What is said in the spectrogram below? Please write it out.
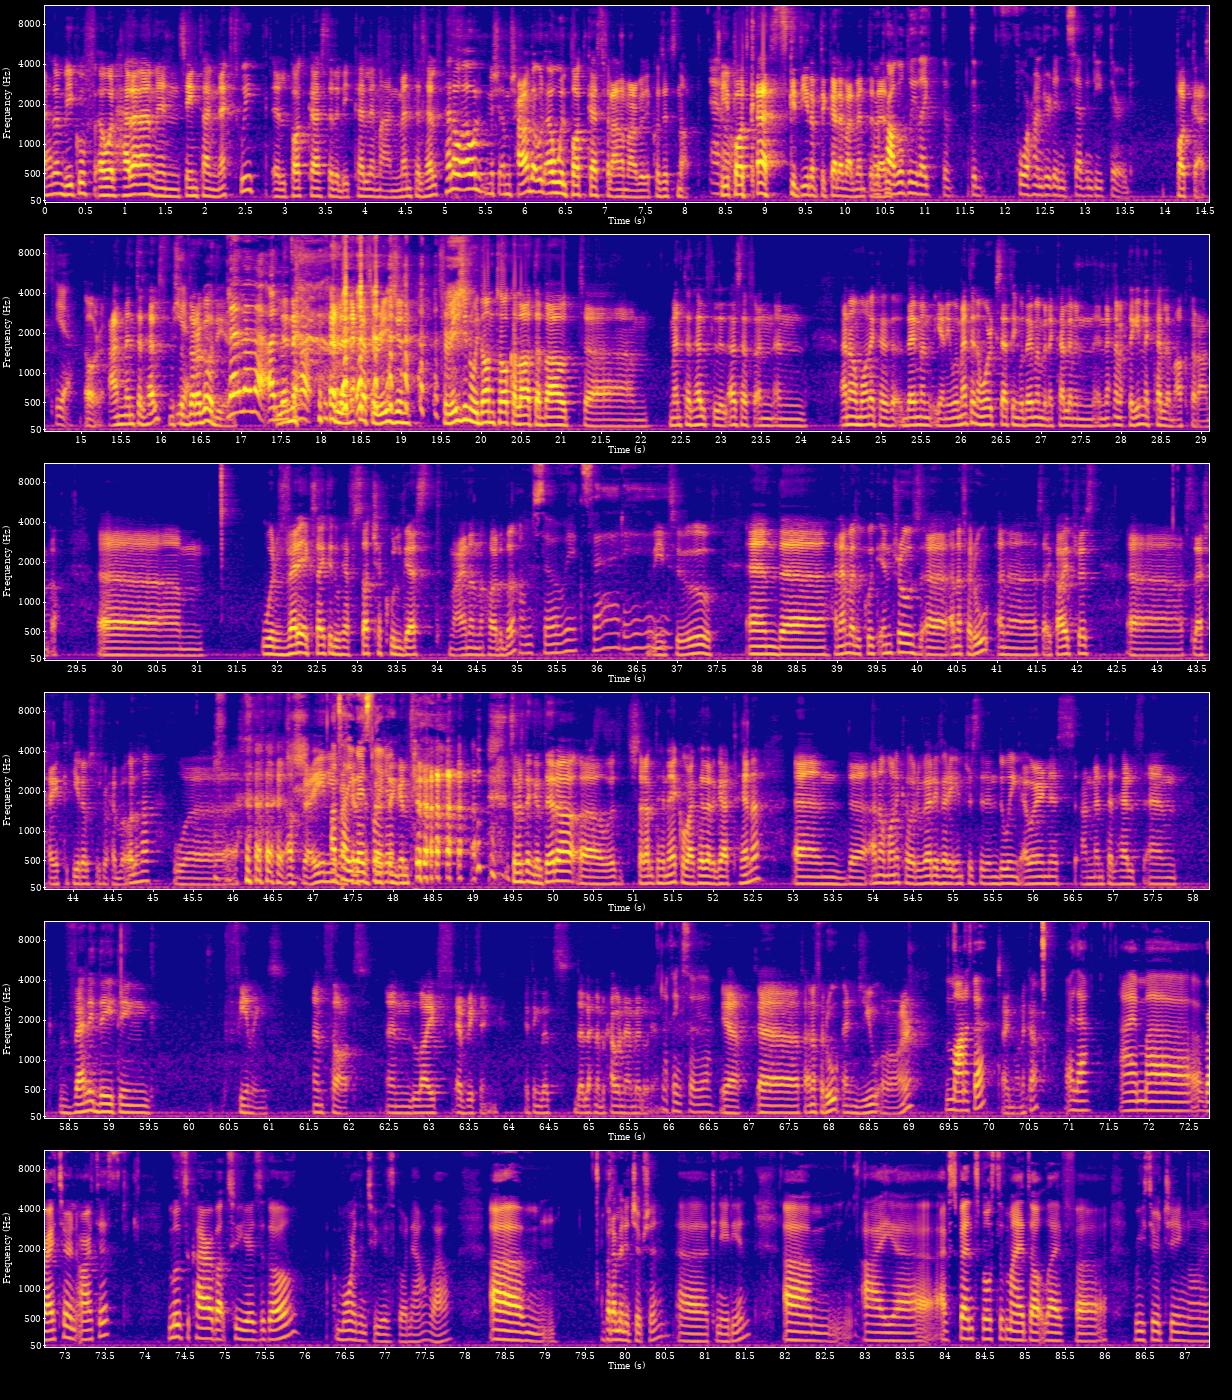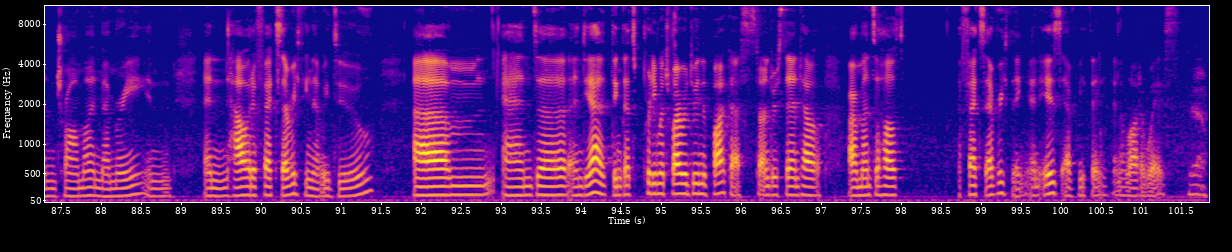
أهلا بيكم في أول حلقة من سيم تايم نيكست ويك البودكاست اللي بيتكلم عن منتل هيلث هل هو اول مش مش هقعد أقول أول بودكاست في العالم العربي because it's not At في. بودكاست كتيرة بتتكلم عن المنتل هيلث probably like the the 473rd. بودكاست Yeah. or عن منتل هيلث مش Yeah. للدرجة دي يعني. لا لا لا لأن I'm لأن إحنا في الريجن في الريجن we don't talk a lot about um, mental health للأسف and, and أنا ومونيكا دايما يعني met in a work setting ودايما بنتكلم ان, إن إحنا محتاجين نتكلم أكتر عن ده. Um, we're very excited we have such a cool guest معانا النهارده. I'm so excited. Me too. And uh, هنعمل quick intros uh, انا فاروق انا psychiatrist uh, سلاش حاجات كتيره بس مش بحب اقولها و قصر عيني I'll وبعد tell you كده guys سافرت later. انجلترا سافرت انجلترا uh, واشتغلت هناك وبعد كده رجعت هنا and uh, انا ومونيكا were very very interested in doing awareness عن mental health and validating feelings and thoughts and life everything I think that's ده اللي احنا بنحاول نعمله يعني I think so, yeah. Yeah. Uh, فأنا فاروق and you are Monica. I'm Monica. Hola. I'm a writer and artist. Moved to Cairo about two years ago. More than two years ago now. Wow. Um, but I'm an Egyptian, uh, Canadian. Um, I uh, I've spent most of my adult life uh, researching on trauma and memory and and how it affects everything that we do. Um, and uh, and yeah, I think that's pretty much why we're doing the podcast to understand how our mental health affects everything and is everything in a lot of ways. Yeah.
